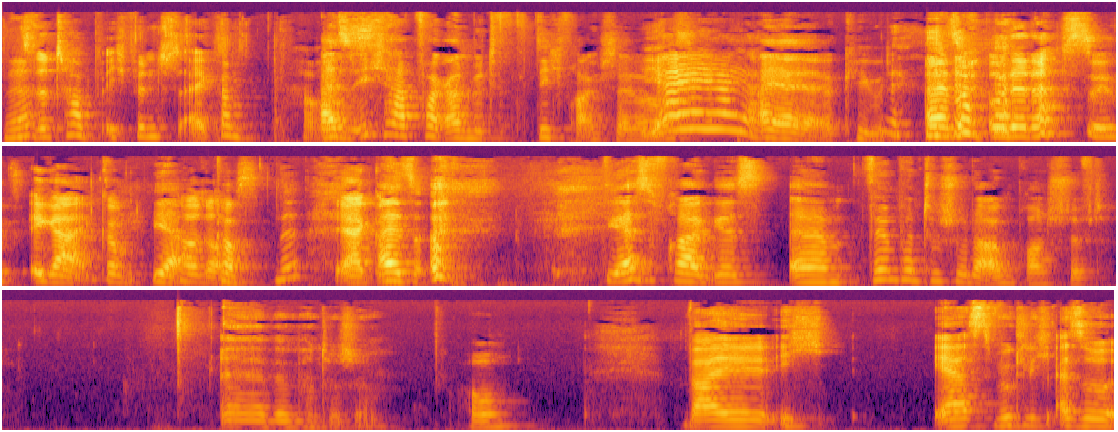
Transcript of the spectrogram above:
Ne? Das ist top. Ich stark. Komm, hau Also raus. ich hab, fang an mit dich Fragen stellen, oder? Ja, was? ja, ja, Ah, ja. ja, ja, okay, gut. Also, Oder darfst du jetzt. Egal, komm. ja, hau raus. komm, ne? Ja, komm. Also, die erste Frage ist, ähm, Wimperntusche oder Augenbrauenstift? Äh, Wimperntusche. Warum? Weil ich erst wirklich, also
